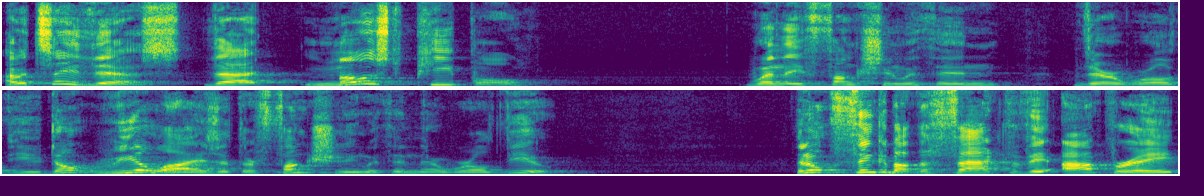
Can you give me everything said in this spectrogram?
I would say this that most people, when they function within their worldview don't realize that they're functioning within their worldview. They don't think about the fact that they operate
